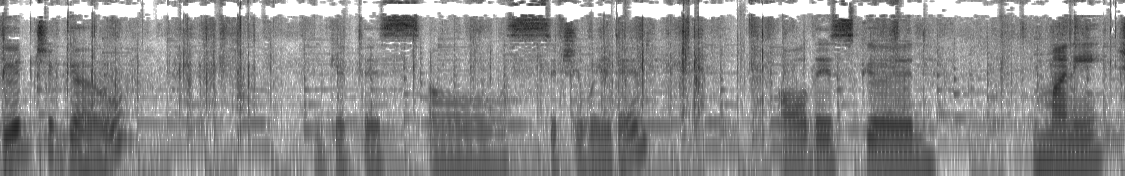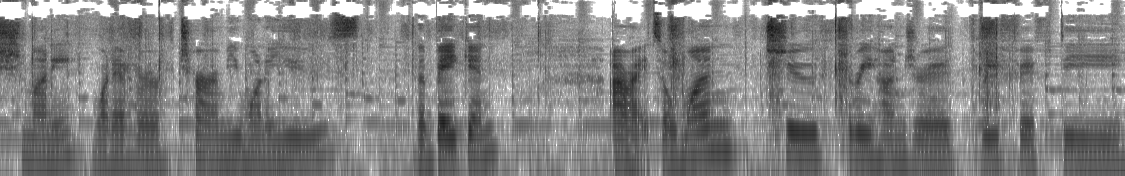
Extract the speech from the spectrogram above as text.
good to go. Get this all situated. All this good money, shmoney, whatever term you want to use, the bacon. All right, so one, two, 300, 350,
